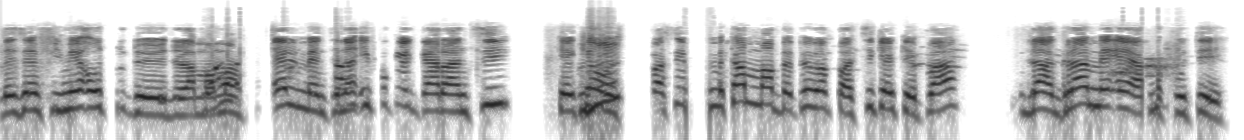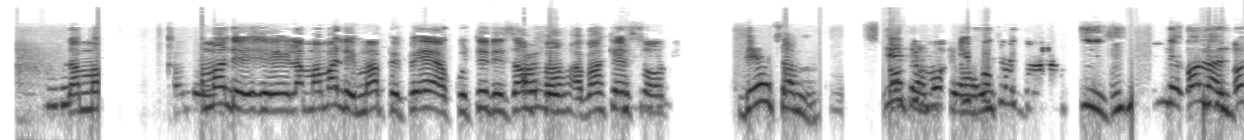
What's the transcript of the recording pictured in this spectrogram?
les, infirmiers autour de, de la maman. Elle, maintenant, il faut qu'elle garantisse quelqu'un Mhm. aussi. Parce que mais quand ma bébé va partir quelque part, la grand-mère est à côté. La ma- maman de, euh, la maman de ma pépé est à côté des enfants avant qu'elle sorte. Bien, ça. Bien, Donc, il faut, qu'elle garantisse. On ne on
